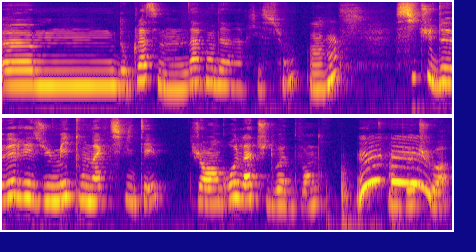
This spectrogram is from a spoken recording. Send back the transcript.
Euh, donc là, c'est mon avant-dernière question. Mhm. Si tu devais résumer ton activité, genre en gros, là, tu dois te vendre un peu, tu vois,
